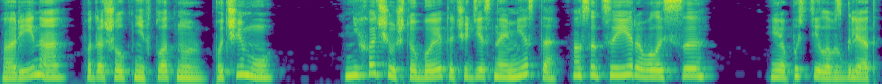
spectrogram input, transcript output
Арина подошел к ней вплотную. Почему? Не хочу, чтобы это чудесное место ассоциировалось с... И опустила взгляд.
